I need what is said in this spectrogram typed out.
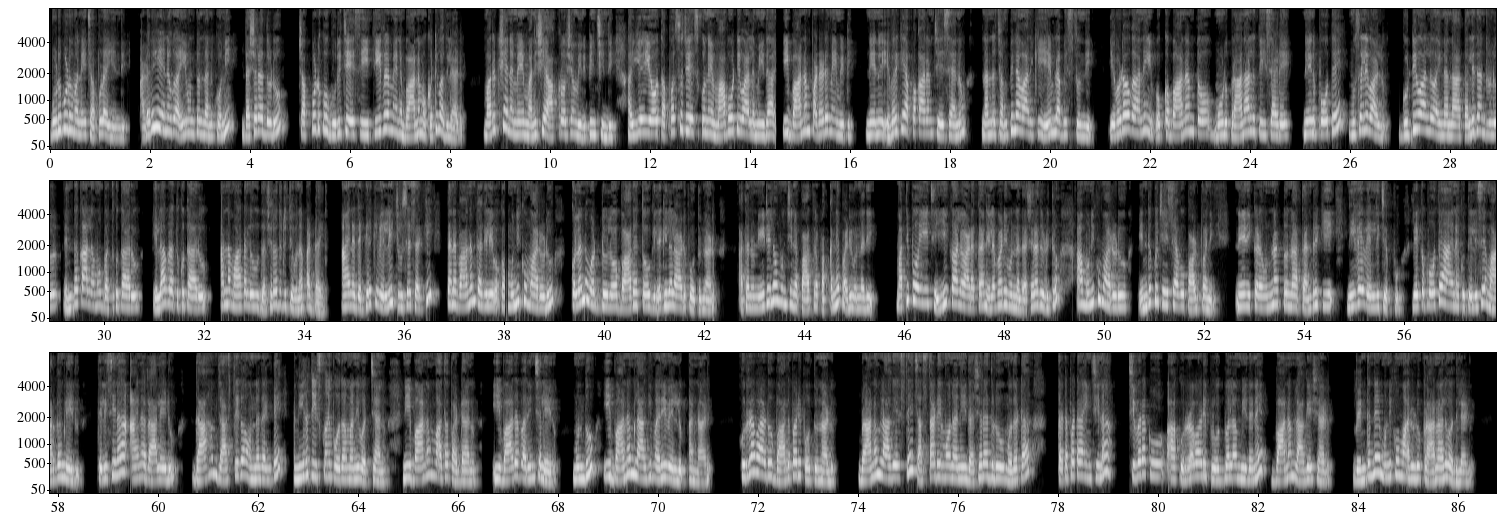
బుడుబుడుమని చప్పుడయ్యింది. అడవి ఏనుగు అయి ఉంటుందనుకొని దశరథుడు చప్పుడుకు గురి చేసి తీవ్రమైన బాణం ఒకటి వదిలాడు. మరుక్షణమే మనిషి ఆక్రోశం వినిపించింది. అయ్యయ్యో తపస్సు చేసుకునే మాబోటి వాళ్ళ మీద ఈ బాణం పడడమేమిటి? నేను ఎవరికి అపకారం చేశాను? నన్ను చంపిన వారికి ఏం లభిస్తుంది? ఎవడో గాని ఒక్క బాణంతో మూడు ప్రాణాలు తీశాడే. నేను పోతే ముసలివాళ్ళు గుడ్డివాళ్ళు అయిన నా తల్లిదండ్రులు ఎంతకాలము బ్రతుకుతారు? ఎలా బ్రతుకుతారు? అన్న మాటలు దశరథుడి చెవున పడ్డాయి. ఆయన దగ్గరికి వెళ్ళి చూసేసరికి తన బాణం తగిలి ఒక ముని కుమారుడు కొలను ఒడ్డులో బాధతో గిలగిలలాడిపోతున్నాడు. అతను నీటిలో ముంచిన పాత్ర పక్కనే పడి ఉన్నది. మతిపోయి చెయ్యి కాలు ఆడక నిలబడి ఉన్న దశరథుడితో ఆ మునికుమారుడు ఎందుకు చేశావు పాడు పని? నేనిక్కడ ఉన్నట్టు నా తండ్రికి నీవే వెళ్ళి చెప్పు. లేకపోతే ఆయనకు తెలిసే మార్గం లేదు. తెలిసినా ఆయన రాలేడు. దాహం జాస్తిగా ఉన్నదంటే నీరు తీసుకొని పోదామని వచ్చాను. నీ బాణం వాత పడ్డాను. ఈ బాధ భరించలేను. ముందు ఈ బాణం లాగి మరీ వెళ్ళు అన్నాడు. కుర్రవాడు బాధపడిపోతున్నాడు. బాణం లాగేస్తే చస్తాడేమోనని దశరథుడు మొదట తటపటాయించిన చివరకు ఆ కుర్రవాడి ప్రోద్బలం మీదనే బాణం లాగేశాడు. వెంటనే మునికుమారుడు ప్రాణాలు వదిలాడు.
